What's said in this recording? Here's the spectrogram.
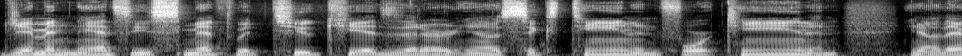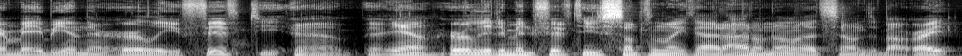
Jim and Nancy Smith with two kids that are you know 16 and 14, and you know they're maybe in their early 50, uh, yeah, early to mid 50s, something like that. I don't know. That sounds about right.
